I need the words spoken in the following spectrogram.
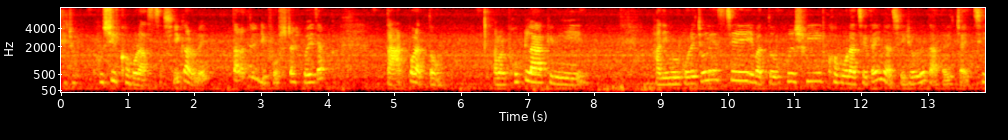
কিছু খুশির খবর আসছে, সেই কারণে তাড়াতাড়ি ডিভোর্সটা হয়ে যাক। তারপর একদম আমার ফোকলাকে নিয়ে হানিমুন করে চলে এসছে। এবার তো খুশির খবর আছে, তাই না? সেই জন্য তাড়াতাড়ি চাইছি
